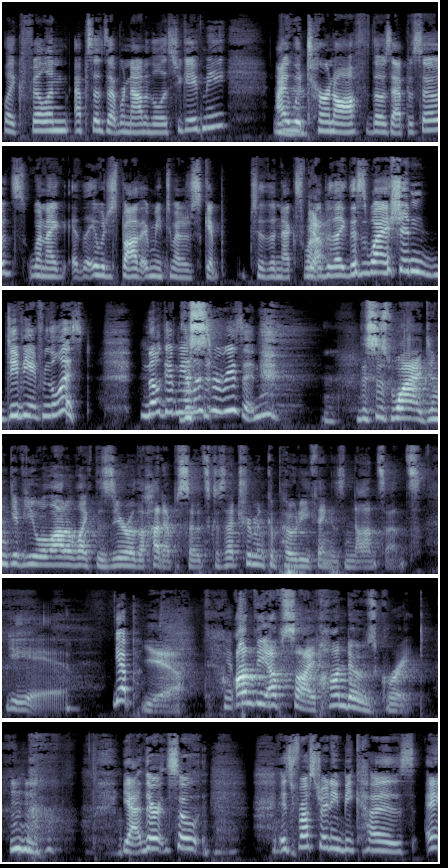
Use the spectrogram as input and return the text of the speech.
like fill-in episodes that were not on the list you gave me i Mm-hmm. would turn off those episodes when i it would just bother me too much to skip to the next one Yeah. i'd be like this is why i shouldn't deviate from the list and they'll give me a list is- for a reason This is why I didn't give you a lot of like the Ziro the Hutt episodes because that Truman Capote thing is nonsense. yeah yep Yeah. Yep. On the upside, Hondo's great. yeah there so it's frustrating because and,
